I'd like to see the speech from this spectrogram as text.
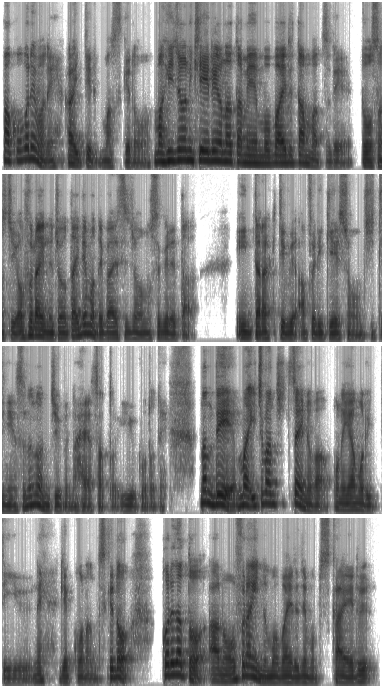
まあ、ここでもね、書いてますけど、まあ、非常に軽量なため、モバイル端末で動作し、オフラインの状態でもデバイス上の優れたインタラクティブアプリケーションを実現するのに十分な速さということで。なんで、まあ一番ちっちゃいのがこのヤモリっていうね、月光なんですけど、これだとあのオフラインのモバイルでも使える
